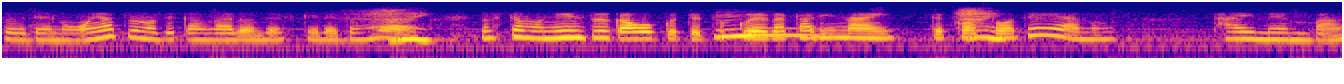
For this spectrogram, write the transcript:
スでのおやつの時間があるんですけれども、はい、どうしても人数が多くて机が足りないってことで、はい、あの対面板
